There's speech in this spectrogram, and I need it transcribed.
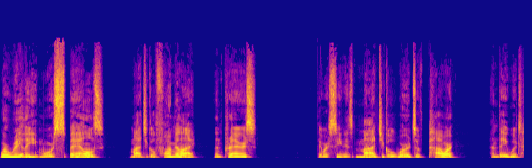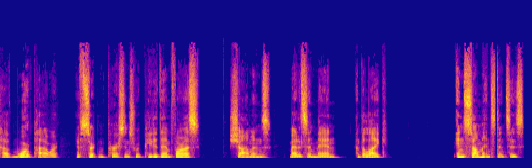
were really more spells, magical formulae, than prayers. They were seen as magical words of power, and they would have more power if certain persons repeated them for us shamans, medicine men, and the like. In some instances,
